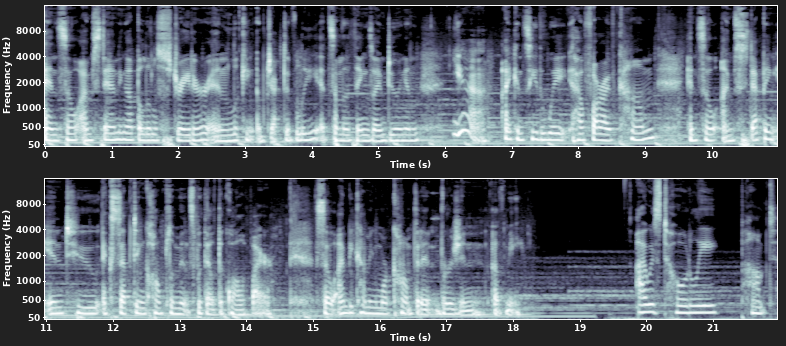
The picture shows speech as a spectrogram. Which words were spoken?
And so I'm standing up a little straighter and looking objectively at some of the things I'm doing and yeah, I can see the way how far I've come. And so I'm stepping into accepting compliments without the qualifier. So I'm becoming more confident version of me. I was totally pumped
